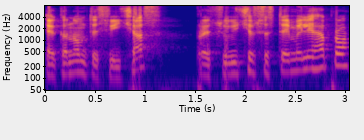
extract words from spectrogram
Економте свій час, працюючи в системі Liga Pro.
